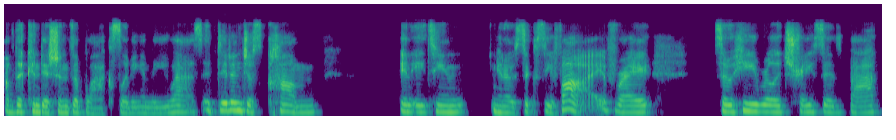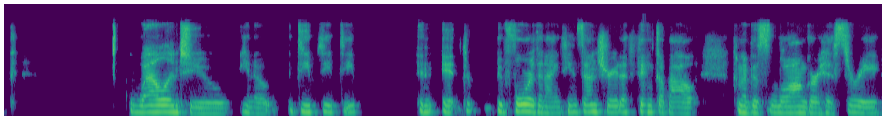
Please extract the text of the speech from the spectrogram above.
of the conditions of Blacks living in the US. It didn't just come in 18, you know, 65, right? So he really traces back well into, you know, deep, deep, deep in it before the 19th century to think about kind of this longer history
